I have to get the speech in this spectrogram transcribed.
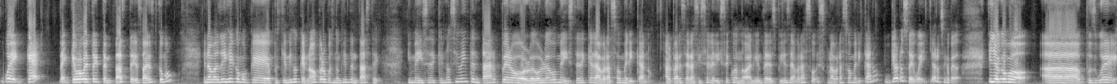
güey, ¿qué? ¿En qué momento intentaste? ¿Sabes cómo? Y nada más dije como que, pues, ¿quién dijo que no? Pero pues nunca intentaste. Y me dice que no se iba a intentar, pero luego, luego me diste de que el abrazo americano. Al parecer así se le dice cuando alguien te despides de abrazo. ¿Es un abrazo americano? Yo no sé, güey. Yo no sé qué pedo. Y yo como, ah, pues, güey,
